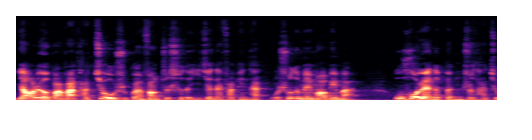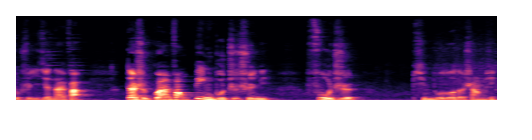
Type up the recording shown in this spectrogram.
幺六八八它就是官方支持的一件代发平台，我说的没毛病吧？无货源的本质它就是一件代发，但是官方并不支持你复制拼多多的商品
